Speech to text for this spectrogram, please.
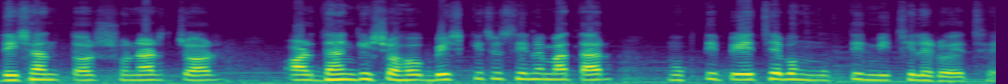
দেশান্তর সোনার চর অর্ধাঙ্গী সহ বেশ কিছু সিনেমা তার মুক্তি পেয়েছে এবং মুক্তির মিছিলে রয়েছে।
